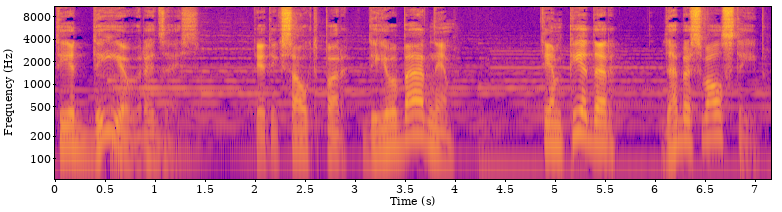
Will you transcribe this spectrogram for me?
tie dievu redzēs. Tie tiks saukti par dieva bērniem, tiem pieder debesu valstība.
